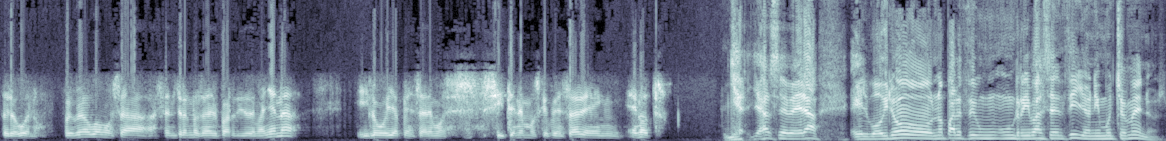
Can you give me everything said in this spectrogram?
pero bueno, primero vamos a, centrarnos en el partido de mañana y luego ya pensaremos si tenemos que pensar en, en otro. Ya, ya, se verá. El Boiro no parece un, un, rival sencillo, ni mucho menos.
